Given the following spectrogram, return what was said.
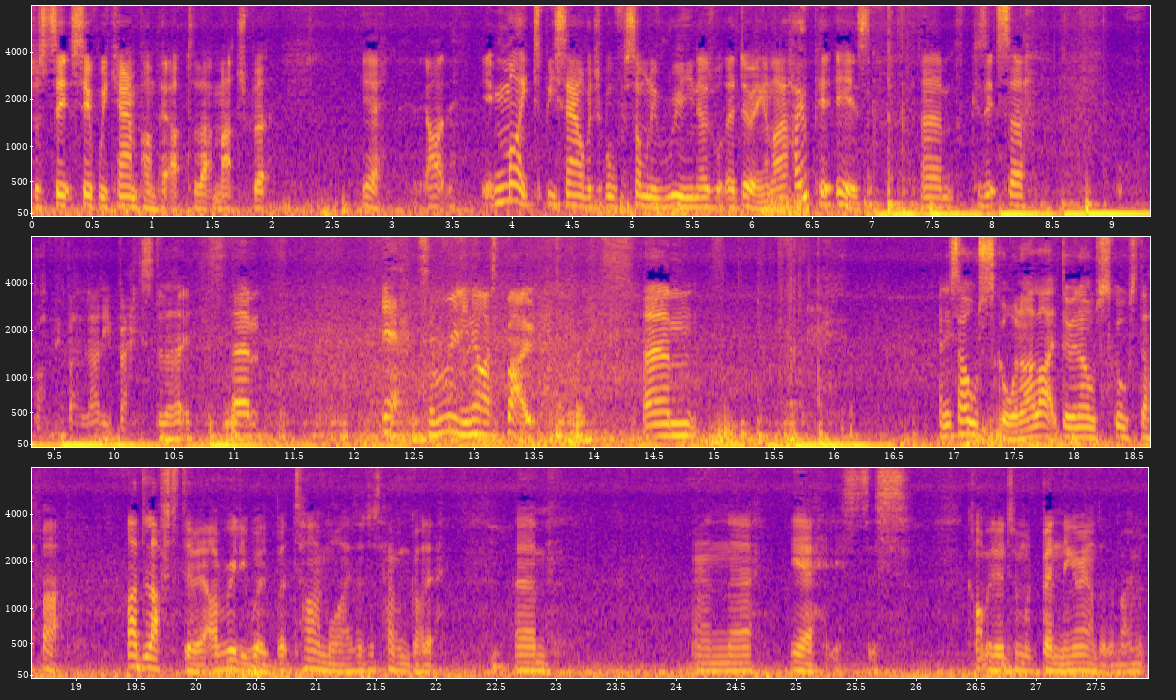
just see, see if we can pump it up to that much but yeah it might be salvageable for someone who really knows what they're doing and I hope it is because um, it's a oh God, my bloody back's dirty. Um, yeah it's a really nice boat um, and it's old school and I like doing old school stuff up. I'd love to do it I really would but time wise I just haven't got it. Um, and uh, yeah, it's just can't be doing too much bending around at the moment.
